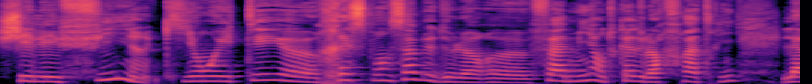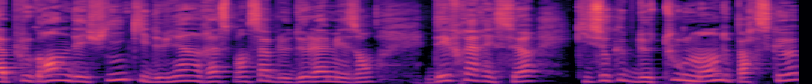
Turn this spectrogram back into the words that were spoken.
chez les filles qui ont été euh, responsables de leur euh, famille, en tout cas de leur fratrie. La plus grande des filles qui devient responsable de la maison, des frères et sœurs, qui s'occupent de tout le monde parce que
